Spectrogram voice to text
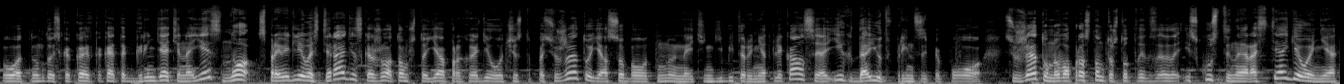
Вот, ну, то есть какая-то какая гриндятина есть, но справедливости ради скажу о том, что я проходил чисто по сюжету, я особо вот, ну, на эти ингибиторы не отвлекался, их дают, в принципе, по сюжету, но вопрос в том, то, что это искусственное растягивание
